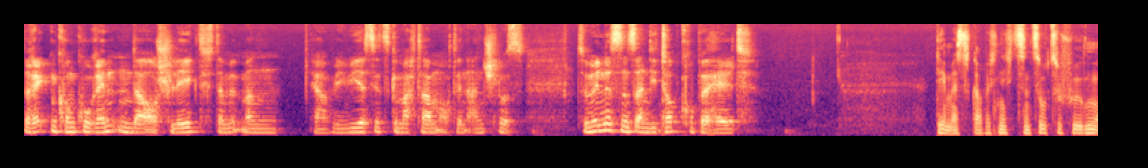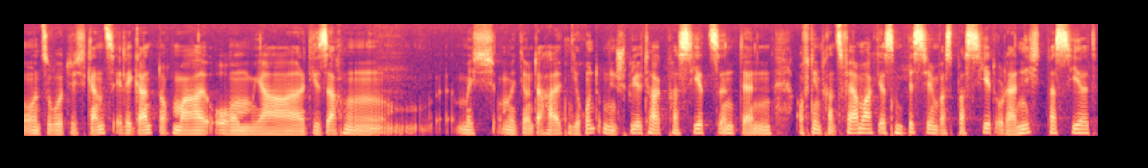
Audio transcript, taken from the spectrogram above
direkten Konkurrenten da auch schlägt, damit man, ja, wie wir es jetzt gemacht haben, auch den Anschluss zumindest an die Top-Gruppe hält. Dem ist, glaube ich, nichts hinzuzufügen und so wurde ich ganz elegant nochmal um ja die Sachen mich mit dir unterhalten, die rund um den Spieltag passiert sind, denn auf dem Transfermarkt ist ein bisschen was passiert oder nicht passiert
